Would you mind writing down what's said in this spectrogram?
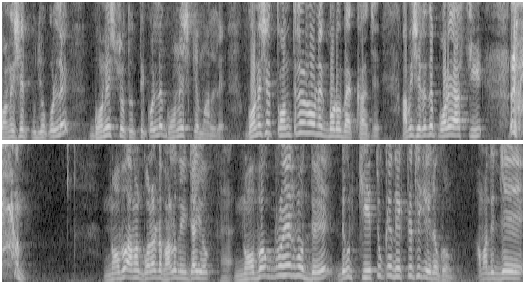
গণেশের পুজো করলে, গণেশ চতুর্থী করলে গণেশকে মানলে গণেশের তন্ত্রেরও অনেক বড় ব্যাখ্যা আছে। আমি সেটাতে পরে আসছি। নব আমার গলাটা ভালো নেই যাই হোক। নবগ্রহের মধ্যে দেখুন কেতুকে দেখতে ঠিক এরকম। আমাদের যে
